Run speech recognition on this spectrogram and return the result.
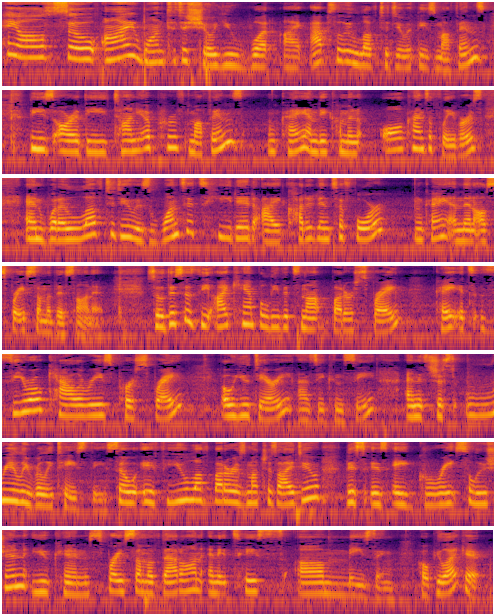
Hey y'all, so I wanted to show you what I absolutely love to do with these muffins. These are the Tanya approved muffins, okay, and they come in all kinds of flavors. And what I love to do is once it's heated, I cut it into four, okay, and then I'll spray some of this on it. So this is the I Can't Believe It's Not Butter Spray. Okay, it's zero calories per spray, oh, OU dairy, as you can see, and it's just really, really tasty. So if you love butter as much as I do, this is a great solution. You can spray some of that on and it tastes amazing. Hope you like it.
